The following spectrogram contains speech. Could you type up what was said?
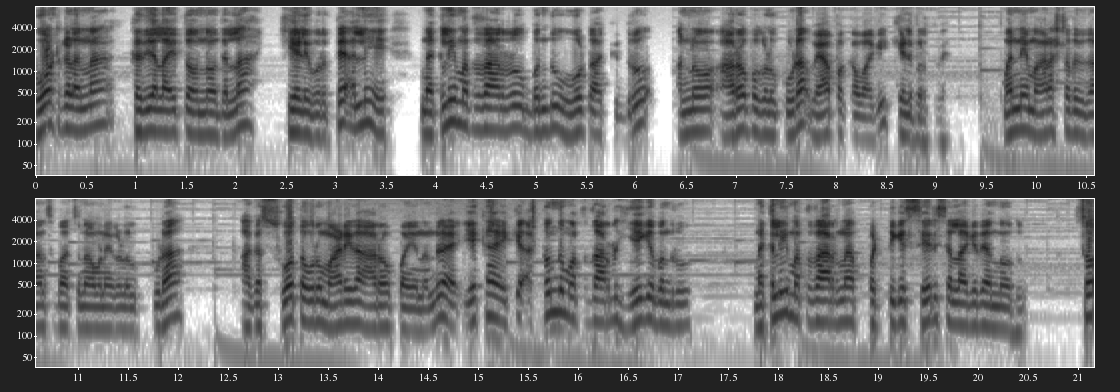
ವೋಟ್ಗಳನ್ನು ಕದಿಯಲಾಯಿತು ಅನ್ನೋದೆಲ್ಲ ಕೇಳಿ ಬರುತ್ತೆ. ಅಲ್ಲಿ ನಕಲಿ ಮತದಾರರು ಬಂದು ಓಟ್ ಹಾಕಿದ್ರು ಅನ್ನೋ ಆರೋಪಗಳು ಕೂಡ ವ್ಯಾಪಕವಾಗಿ ಕೇಳಿ ಬರುತ್ತವೆ ಮೊನ್ನೆ ಮಹಾರಾಷ್ಟ್ರದ ವಿಧಾನಸಭಾ ಚುನಾವಣೆಗಳಲ್ಲೂ ಕೂಡ ಆಗ ಸೋತವರು ಮಾಡಿದ ಆರೋಪ ಏನಂದ್ರೆ ಏಕಾಏಕಿ ಅಷ್ಟೊಂದು ಮತದಾರರು ಹೇಗೆ ಬಂದರು? ನಕಲಿ ಮತದಾರನ ಪಟ್ಟಿಗೆ ಸೇರಿಸಲಾಗಿದೆ ಅನ್ನೋದು. ಸೊ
